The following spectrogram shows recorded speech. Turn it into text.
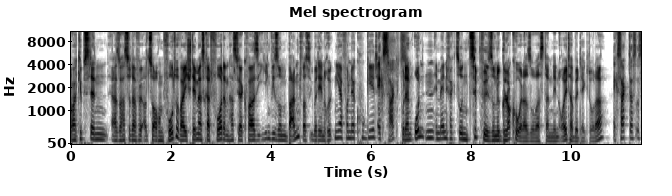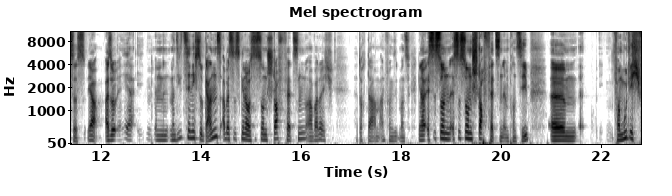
Aber gibt es denn, also hast du dafür also auch ein Foto? Weil ich stelle mir das gerade vor, dann hast du ja quasi irgendwie so ein Band, was über den Rücken ja von der Kuh geht. Exakt. Wo dann unten im Endeffekt so ein Zipfel, so eine Glocke oder sowas dann den Euter bedeckt, oder? Exakt, das ist es, ja. Also, ja, man sieht es hier nicht so ganz, aber es ist genau, es ist so ein Stofffetzen. Ah, warte, ich. Ja, doch, da am Anfang sieht man es. Genau, es ist so ein, es ist so ein Stofffetzen im Prinzip. Ähm, vermutlich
